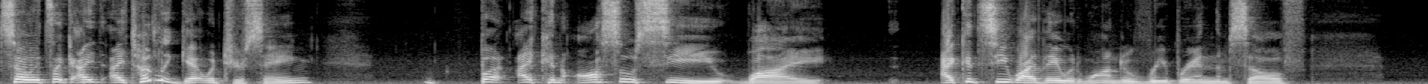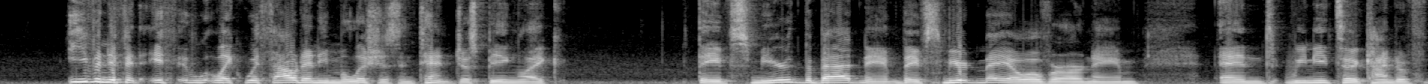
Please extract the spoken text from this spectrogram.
so it's like I I totally get what you're saying, but I can also see why I could see why they would want to rebrand themselves even if it if it, like without any malicious intent just being like they've smeared the bad name, they've smeared mayo over our name and we need to kind of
